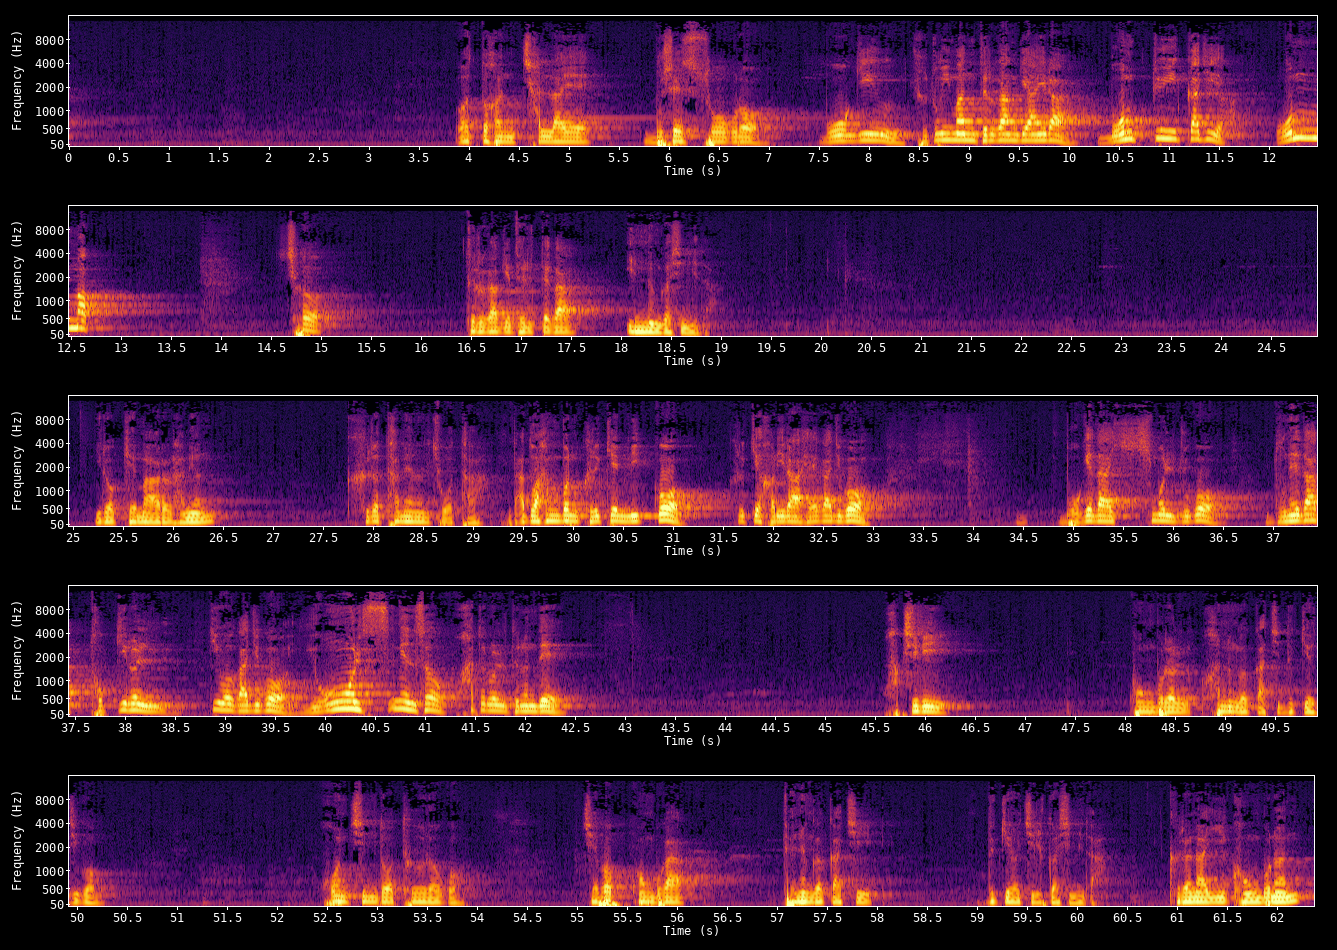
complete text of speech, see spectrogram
어떠한 찰나의 무쇠 속으로 모기의 주둥이만 들어간 게 아니라 몸뚱이까지 온막 쳐 들어가게 될 때가 있는 것입니다. 이렇게 말을 하면 그렇다면 좋다. 나도 한번 그렇게 믿고 그렇게 허리라 해가지고 목에다 힘을 주고 눈에다 도끼를 띄워가지고 용을 쓰면서 화두를 드는데 확실히 공부를 하는 것 같이 느껴지고 혼침도 덜하고 제법 공부가 되는 것 같이 느껴질 것입니다. 그러나 이 공부는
